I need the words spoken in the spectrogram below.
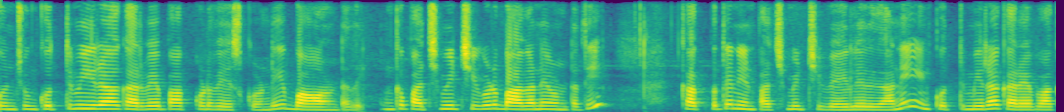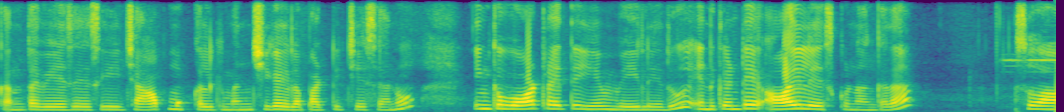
కొంచెం కొత్తిమీర కరివేపాకు కూడా వేసుకోండి. బాగుంటుంది. ఇంకా పచ్చిమిర్చి కూడా బాగానే ఉంటుంది. కాకపోతే నేను పచ్చిమిర్చి వేయలేదు కానీ కొత్తిమీర కరివేపాకు అంతా వేసేసి చాప ముక్కలకి మంచిగా ఇలా పట్టించేసాను ఇంకా వాటర్ అయితే ఏం వేయలేదు. ఎందుకంటే ఆయిల్ వేసుకున్నాం కదా. సో ఆ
